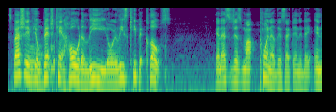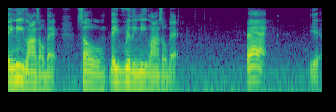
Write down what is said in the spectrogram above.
especially if your bench can't hold a lead or at least keep it close. And that's just my point of this at the end of the day. And they need Lonzo back. So they really need Lonzo back. Back. Yeah.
